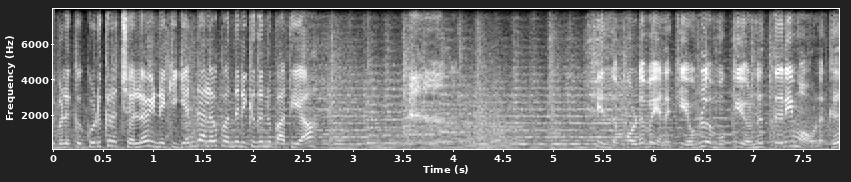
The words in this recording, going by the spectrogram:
இவளுக்கு கொடுக்கற செல்லம் இன்னைக்கு எந்த அளவுக்கு வந்து நிக்குதுன்னு பாத்தியா? இந்த புடவை எனக்கு எவ்வளவு முக்கியம்னு தெரியுமா உனக்கு?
